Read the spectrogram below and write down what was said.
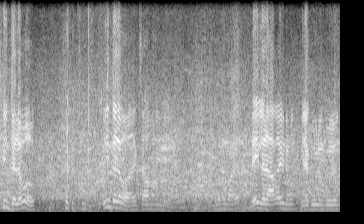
yung dalawa, oh. yung dalawa, nagsama na yung dalawa. Wala mo ba yun? Hindi, lalaki, no? Pinagulong-gulong.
